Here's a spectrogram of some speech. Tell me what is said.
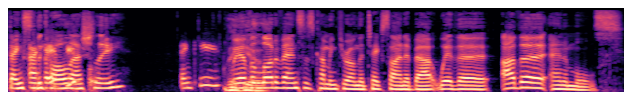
Thanks for the Okay, call, beautiful. Ashley. Thank you. we have you. a lot of answers coming through on the text line about whether other animals,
